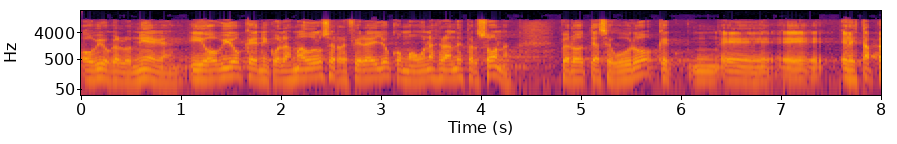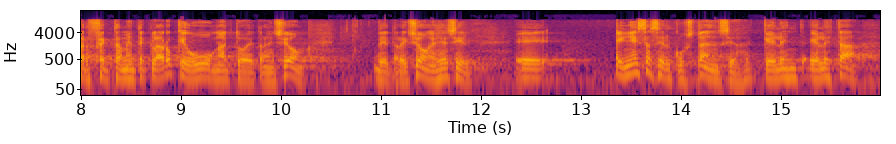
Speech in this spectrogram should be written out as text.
obvio que lo niegan y obvio que Nicolás Maduro se refiere a ello como a unas grandes personas pero te aseguro que mm, eh, eh, él está perfectamente claro que hubo un acto de traición, de traición. Es decir, eh, en esas circunstancias que él, él está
